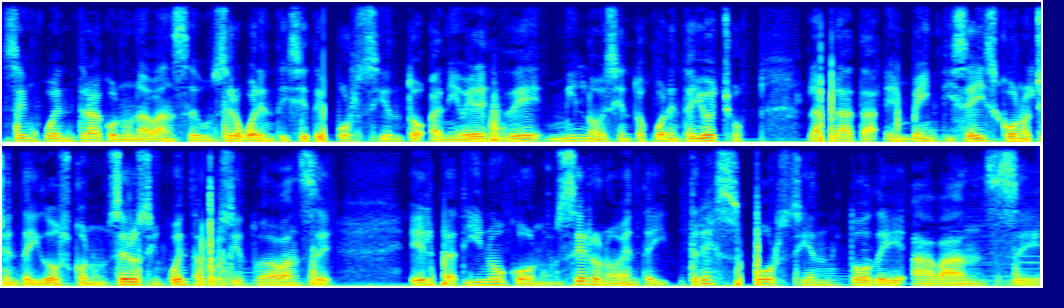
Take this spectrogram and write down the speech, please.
se encuentra con un avance de un 0,47% a niveles de 1948. La plata en 26,82 con un 0,50% de avance. El platino con un 0,93% de avance.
